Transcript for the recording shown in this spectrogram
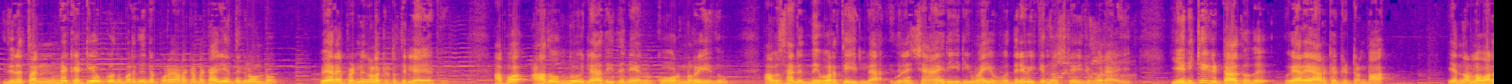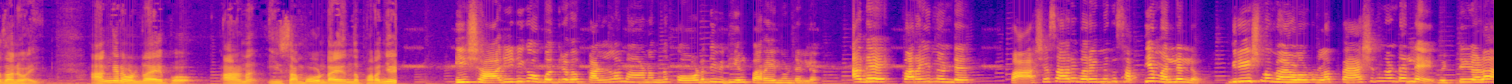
ഇതിനെ തന്നെ കെട്ടി വെക്കുമെന്ന് പറഞ്ഞതിന്റെ പുറകെ നടക്കേണ്ട കാര്യം എന്തെങ്കിലും ഉണ്ടോ? വേറെ പെണ്ണുങ്ങളെ കിട്ടത്തില്ല അയാൾക്ക്? അപ്പോൾ അതൊന്നുമില്ലാതെ ഇതിനെ അങ്ങ് കോർണർ ചെയ്തു. അവസാനം നിവർത്തിയില്ല ഇതിനെ ശാരീരികമായി ഉപദ്രവിക്കുന്ന സ്റ്റേജ് പോരായി എനിക്ക് കിട്ടാത്തത് വേറെ ആർക്കും കിട്ടണ്ട. എന്നുള്ള വർത്തമാനമായി. അങ്ങനെ ഉണ്ടായപ്പോൾ ആണ് ഈ സംഭവം ഉണ്ടായതെന്ന് പറഞ്ഞു ഈ ശാരീരിക ഉപദ്രവം കള്ളമാണെന്ന് കോടതി വിധിയിൽ പറയുന്നുണ്ടല്ലോ. അതെ പറയുന്നുണ്ട്. പാഷ സാറ് പറയുന്നത് സത്യമല്ലല്ലോ. ഗ്രീഷ്മ മേളോടുള്ള പാഷൻ കൊണ്ടല്ലേ വിട്ടുകള?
